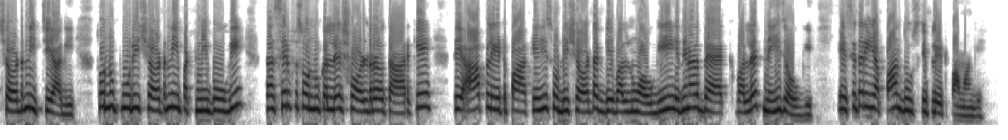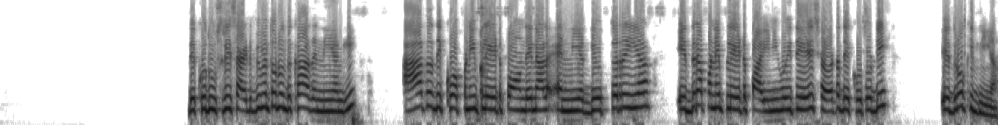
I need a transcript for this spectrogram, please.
ਸ਼ਰਟ ਨੀਚੇ ਆ ਗਈ। ਤੁਹਾਨੂੰ ਪੂਰੀ ਸ਼ਰਟ ਨਹੀਂ ਪਟਣੀ ਪਊਗੀ, ਤਾਂ ਸਿਰਫ ਤੁਹਾਨੂੰ ਕੱਲੇ ਸ਼ੋਲਡਰ ਉਤਾਰ ਕੇ ਤੇ ਆਹ ਪਲੇਟ ਪਾ ਕੇ ਹੀ ਤੁਹਾਡੀ ਸ਼ਰਟ ਅੱਗੇ ਵੱਲ ਨੂੰ ਆਊਗੀ, ਇਹਦੇ ਨਾਲ ਬੈਕ ਵੱਲ ਨਹੀਂ ਜਾਊਗੀ। ਇਸੇ ਤਰ੍ਹਾਂ ਹੀ ਆਪਾਂ ਦੂਸਰੀ ਪਲੇਟ ਪਾਵਾਂਗੇ। ਦੇਖੋ ਦੂਸਰੀ ਸਾਈਡ ਵੀ ਮੈਂ ਤੁਹਾਨੂੰ ਦਿਖਾ ਦਿੰਨੀ ਆਂਗੀ ਆਹ ਤਾਂ ਦੇਖੋ ਆਪਣੀ ਪਲੇਟ ਪਾਉਣ ਦੇ ਨਾਲ ਐਨੀ ਅੱਗੇ ਉਤਰ ਰਹੀ ਆ। ਇਧਰ ਆਪਣੇ ਪਲੇਟ ਪਾਈ ਨਹੀਂ ਹੋਈ ਤੇ ਇਹ ਸ਼ਰਟ ਦੇਖੋ ਤੁਹਾਡੀ, ਇਧਰੋਂ ਕਿੰਨੀ ਆ?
